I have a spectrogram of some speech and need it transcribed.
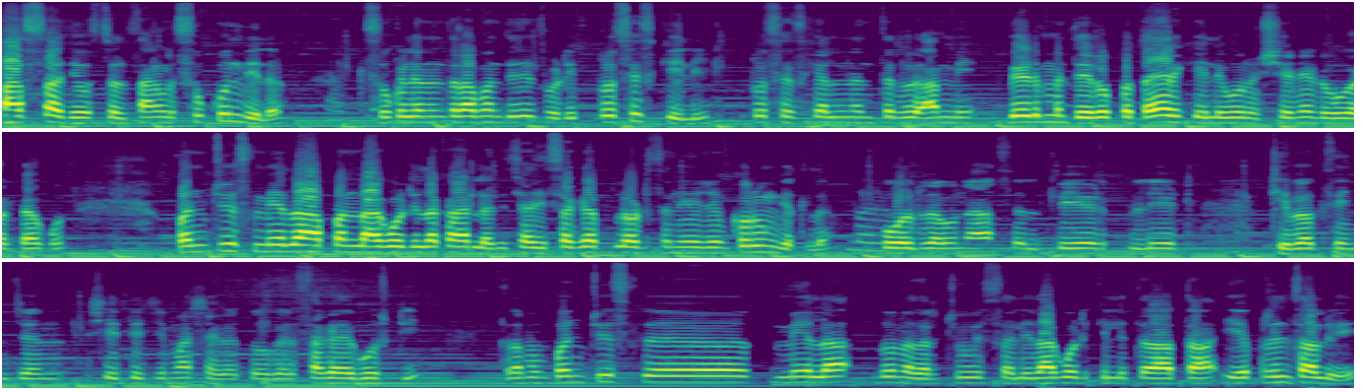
पाच सहा दिवस त्याला चांगलं सुकून दिलं. सुकल्यानंतर आपण त्याची थोडी प्रोसेस केली. प्रोसेस केल्यानंतर आम्ही बेडमध्ये रोपं तयार केले वरून शेनेट वगैरे टाकून. पंचवीस मेला आपण लागवडीला काढलं. त्याच्या आधी सगळ्या प्लॉटचं नियोजन करून घेतलं. बरोबर. पोल रवण असेल बेड प्लेट ठिबक सिंचन शेतीची मशागत वगैरे सगळ्या गोष्टी. तर आपण पंचवीस मेला दोन हजार चोवीस साली लागवड केली तर आता एप्रिल चालू आहे.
